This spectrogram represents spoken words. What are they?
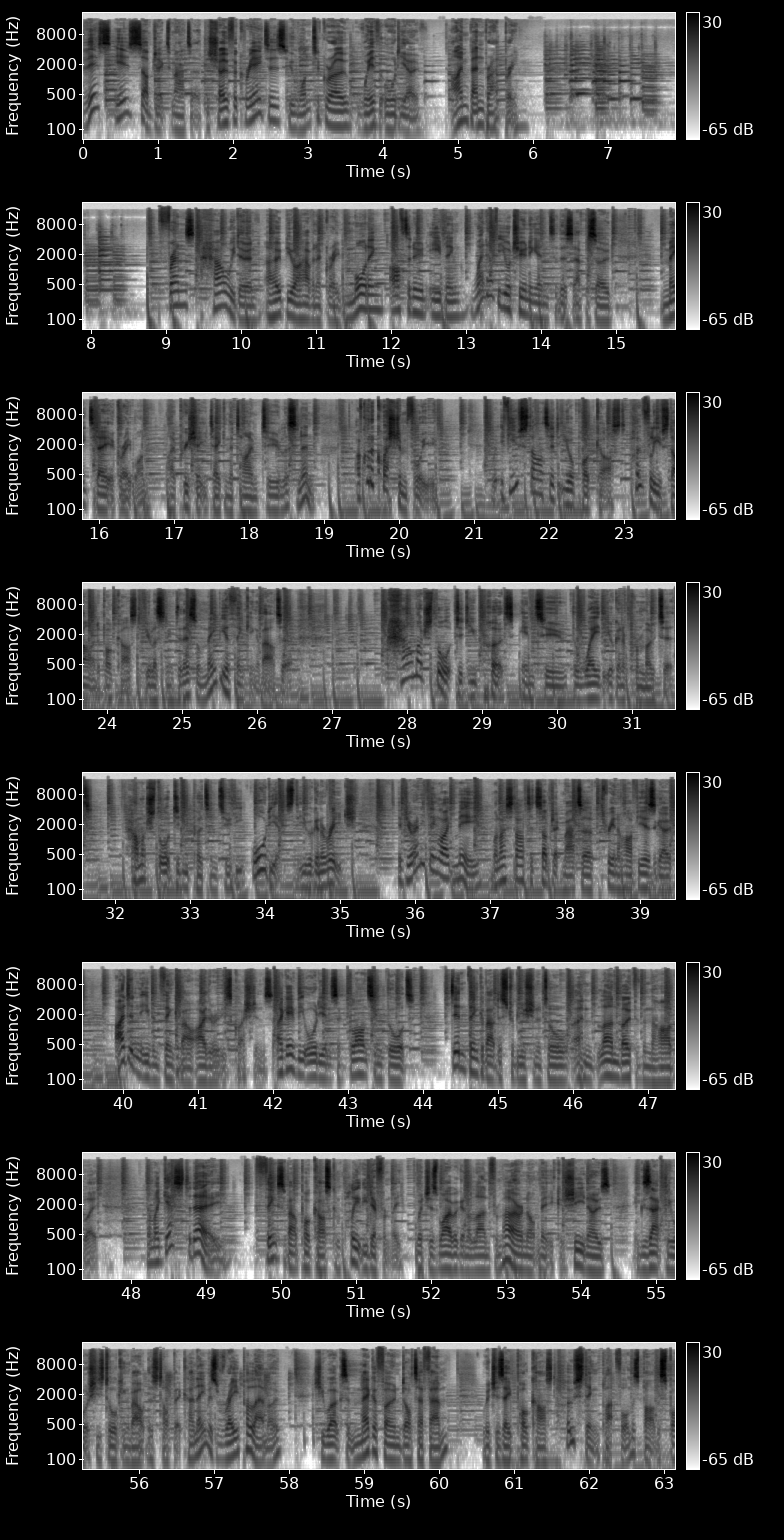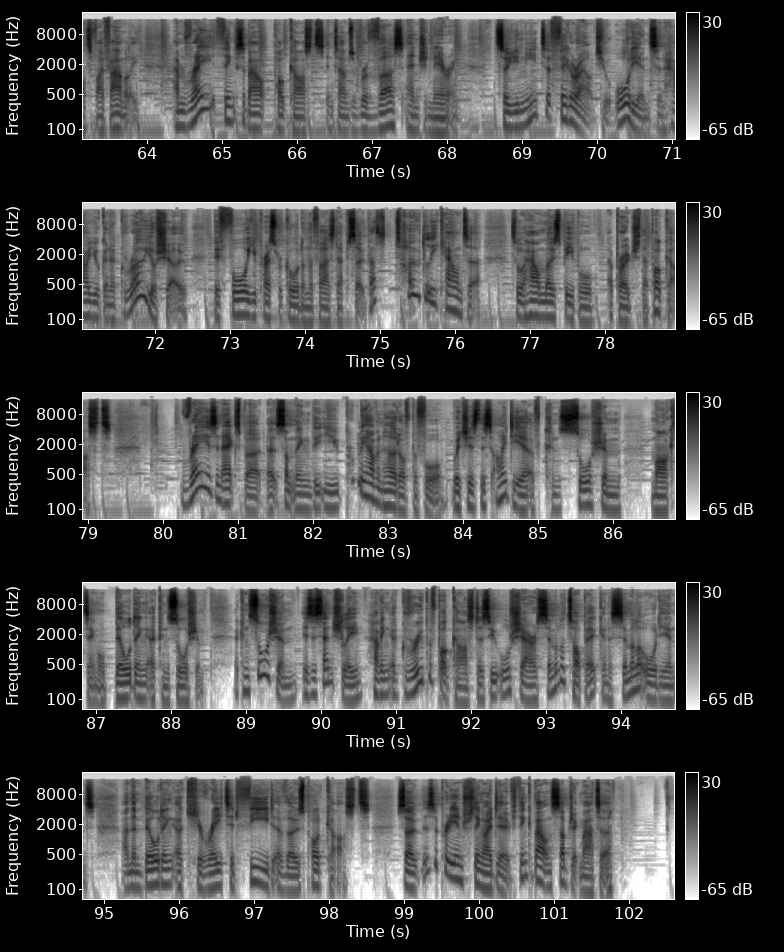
This is Subject Matter, the show for creators who want to grow with audio. I'm Ben Bradbury. Friends, how are we doing? I hope you are having a great morning, afternoon, evening, whenever you're tuning in to this episode. Make today a great one. I appreciate you taking the time to listen in. I've got a question for you. If you started your podcast, hopefully you've started a podcast if you're listening to this, or maybe you're thinking about it how much thought did you put into the way that you're going to promote it? How much thought did you put into the audience that you were going to reach? If you're anything like me, when I started Subject Matter three and a half years ago, I didn't even think about either of these questions. I gave the audience a glancing thought, didn't think about distribution at all, and learned both of them the hard way. Now, my guest today thinks about podcasts completely differently, which is why we're going to learn from her and not me, because she knows exactly what she's talking about this topic. Her name is Rae Palermo. She works at megaphone.fm, which is a podcast hosting platform as part of the Spotify family. And Rae thinks about podcasts in terms of reverse engineering. So you need to figure out your audience and how you're going to grow your show before you press record on the first episode. That's totally counter to how most people approach their podcasts. Rae is an expert at something that you probably haven't heard of before, which is this idea of consortium marketing or building a consortium. A consortium is essentially having a group of podcasters who all share a similar topic and a similar audience, and then building a curated feed of those podcasts. So, this is a pretty interesting idea. If you think about on subject matter,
